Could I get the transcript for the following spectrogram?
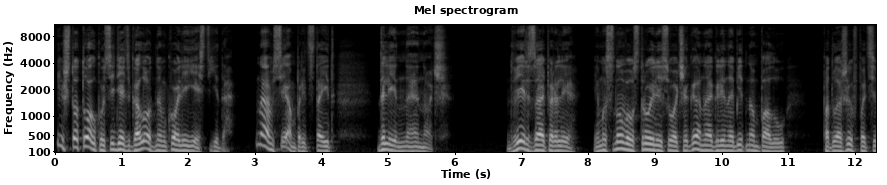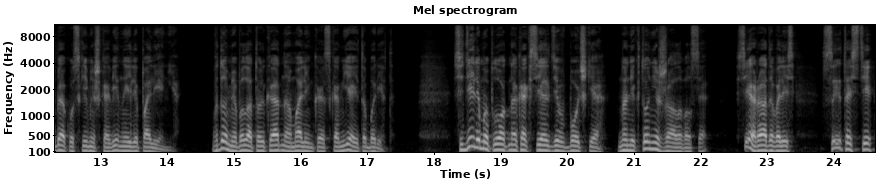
и что толку сидеть голодным, коли есть еда? Нам всем предстоит длинная ночь». Дверь заперли, и мы снова устроились у очага на глинобитном полу, подложив под себя куски мешковины или поленья. В доме была только одна маленькая скамья и табурет. Сидели мы плотно, как сельди в бочке, но никто не жаловался. Все радовались сытости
